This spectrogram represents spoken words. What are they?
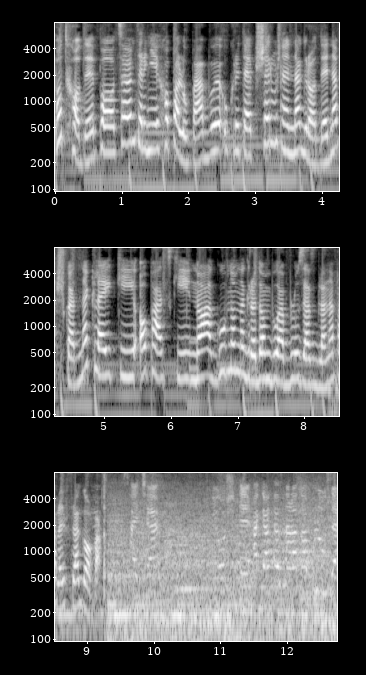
podchody po całym terenie Hopalupa były ukryte przeróżne nagrody, na przykład naklejki, opaski, no a główną nagrodą była bluza z Blana Parel flagowa. Słuchajcie, już y, Agata znalazła bluzę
